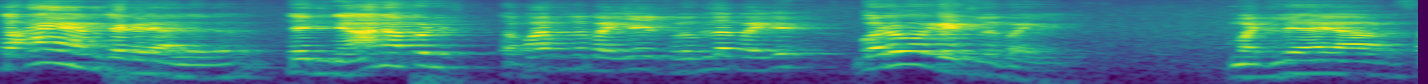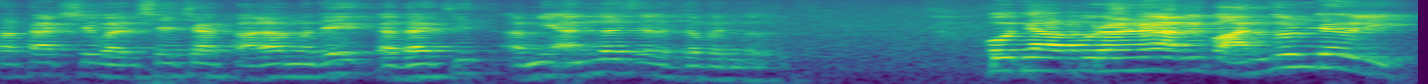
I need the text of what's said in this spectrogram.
काय आहे आमच्याकडे आलेलं? ते ज्ञान आपण तपासलं पाहिजे शोधलं पाहिजे बरोबर घेतलं पाहिजे. मधल्या या सात आठशे वर्षाच्या काळामध्ये कदाचित आम्ही अंधश्रद्ध बनलो होतो. त्या पुराणं आम्ही बांधून ठेवली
